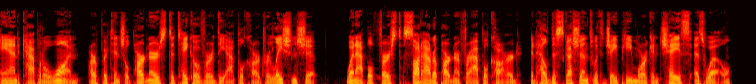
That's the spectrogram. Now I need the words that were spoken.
and Capital One are potential partners to take over the Apple Card relationship. When Apple first sought out a partner for Apple Card, it held discussions with JP Morgan Chase as well,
